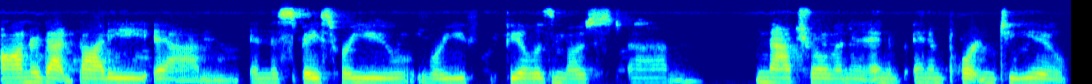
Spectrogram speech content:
honor that body um, in the space where you where you feel is most um, natural and, and, and important to you.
